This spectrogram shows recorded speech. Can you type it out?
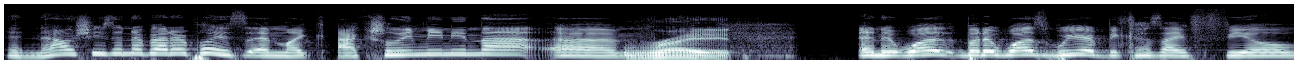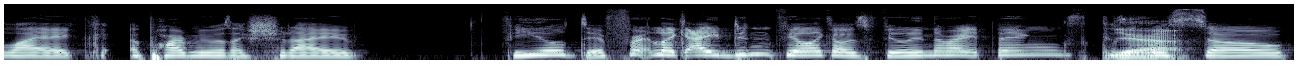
and now she's in a better place, and like actually meaning that. Um, right. and it was but it was weird because i feel like a part of me was like should i feel different like i didn't feel like i was feeling the right things because it was so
